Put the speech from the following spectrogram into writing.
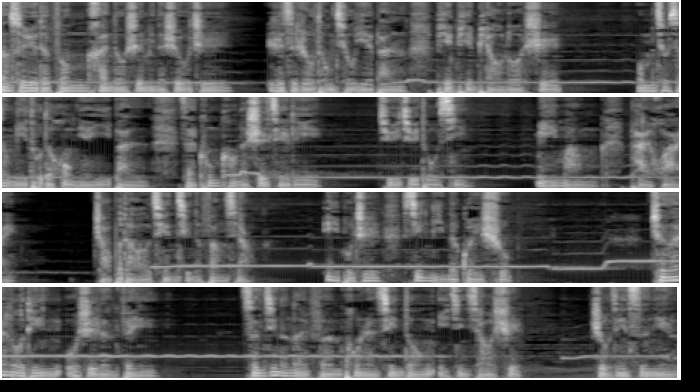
当岁月的风撼动生命的树枝，日子如同秋叶般片片飘落时，我们就像迷途的红颜一般，在空旷的世界里踽踽独行，迷茫徘徊，找不到前进的方向，亦不知心灵的归属。尘埃落定，物是人非，曾经的那份怦然心动已经消失，如今思念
